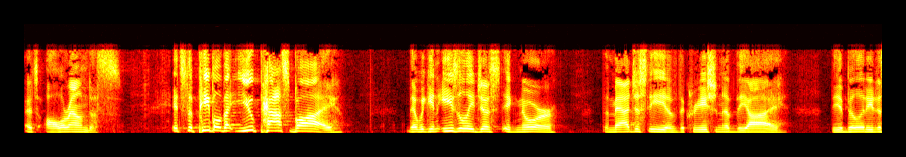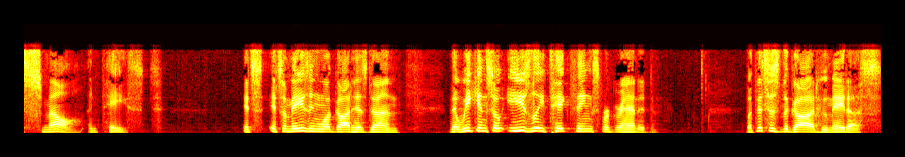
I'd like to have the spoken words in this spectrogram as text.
It's all around us. It's the people that you pass by that we can easily just ignore the majesty of the creation of the eye, the ability to smell and taste. It's, it's amazing what God has done that we can so easily take things for granted. But this is the God who made us.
